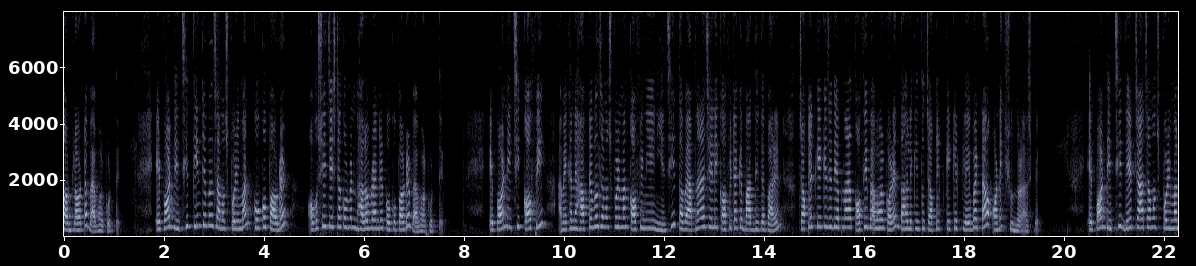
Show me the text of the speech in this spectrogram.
কর্নফ্লাওয়ারটা ব্যবহার করতে। এরপর দিচ্ছি তিন টেবিল চামচ পরিমাণ কোকো পাউডার। অবশ্যই চেষ্টা করবেন ভালো ব্র্যান্ডের কোকো পাউডার ব্যবহার করতে। এরপর নিচ্ছি কফি। আমি এখানে হাফ টেবিল চামচ পরিমাণ কফি নিয়ে নিয়েছি, তবে আপনারা চাইলে কফিটাকে বাদ দিতে পারেন। চকলেট কেকে যদি আপনারা কফি ব্যবহার করেন, তাহলে কিন্তু চকলেট কেকের ফ্লেভারটা অনেক সুন্দর আসবে। এরপর দিচ্ছি দেড় চা চামচ পরিমাণ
